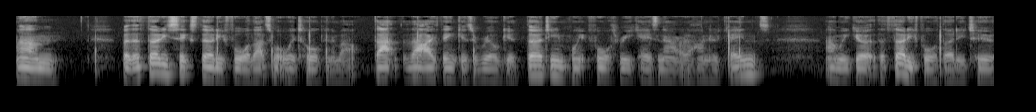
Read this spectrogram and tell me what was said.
Um, but the 3634, that's what we're talking about. That that I think is a real good 13.43 k's an hour at 100 cadence, and we go at the 3432,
